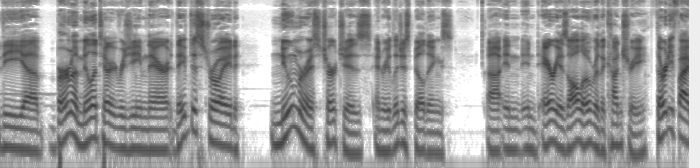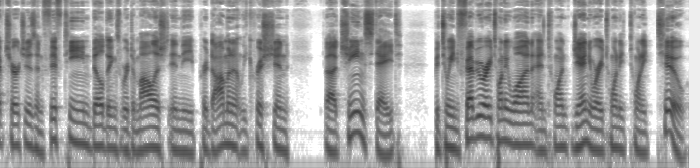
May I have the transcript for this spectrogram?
the uh, Burma military regime there they've destroyed numerous churches and religious buildings uh, in in areas all over the country. Thirty five churches and fifteen buildings were demolished in the predominantly Christian uh, Chin state. between February 21 and 20, January 2022.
